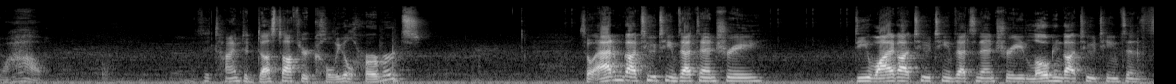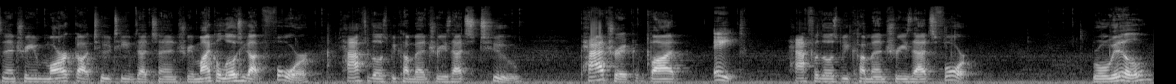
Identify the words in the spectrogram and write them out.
Wow. Is it time to dust off your Khalil Herberts? So Adam got two teams, that's an entry. DY got two teams, that's an entry. Logan got two teams, that's an entry. Mark got two teams, that's an entry. Michael Lozi got four. Half of those become entries, that's two. Patrick bought eight. Half of those become entries, that's four. Roil,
